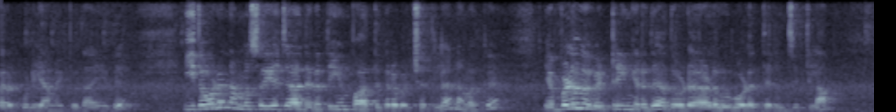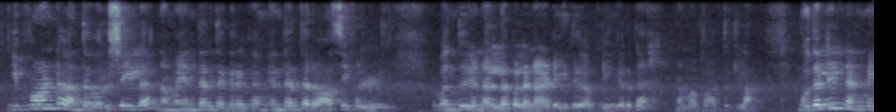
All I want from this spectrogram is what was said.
வரக்கூடிய அமைப்பு தான் இது. இதோட நம்ம சுய ஜாதகத்தையும் பார்த்துக்கிற பட்சத்தில் நமக்கு எவ்வளவு வெற்றிங்கிறது அதோட அளவுகோலை தெரிஞ்சுக்கலாம். இவ்வாண்டு அந்த வரிசையில் நம்ம எந்தெந்த கிரகம் எந்தெந்த ராசிகள் வந்து நல்ல பலனை அடையுது அப்படிங்கிறத நம்ம பார்த்துக்கலாம். முதலில் நன்மை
